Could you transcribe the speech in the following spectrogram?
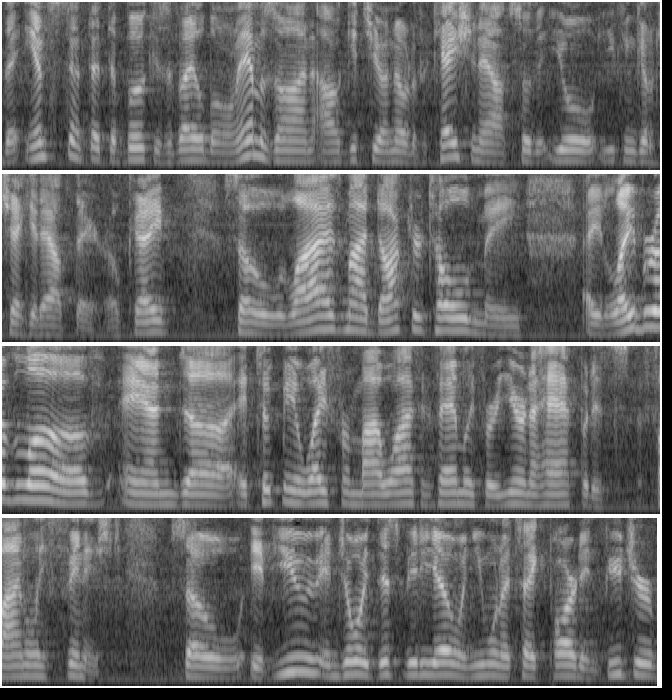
the instant that the book is available on Amazon, I'll get you a notification out so that you'll you can go check it out there. Okay, so lies my doctor told me, a labor of love, and uh, it took me away from my wife and family for a year and a half, but it's finally finished. So if you enjoyed this video and you want to take part in future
